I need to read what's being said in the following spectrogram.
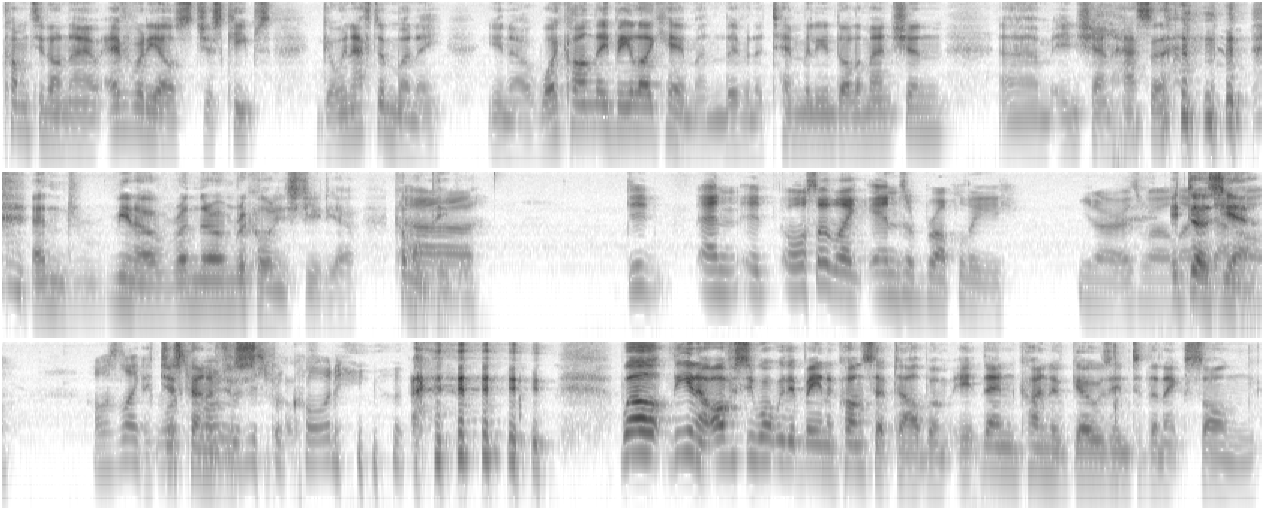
commented on how everybody else just keeps going after money. You know, why can't they be like him and live in a $10 million mansion um, in Chanhassen and, you know, run their own recording studio? Come on, people. Uh, Did and it also like ends abruptly, you know, as well. It like, does, yeah. whole- I was like, It just kind of just this recording? well, you know, obviously, what with it being a concept album, it then kind of goes into the next song,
